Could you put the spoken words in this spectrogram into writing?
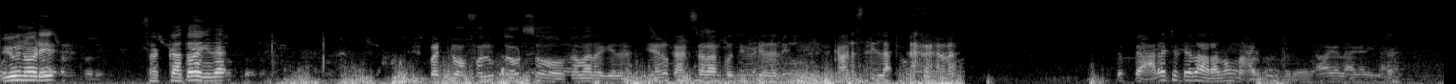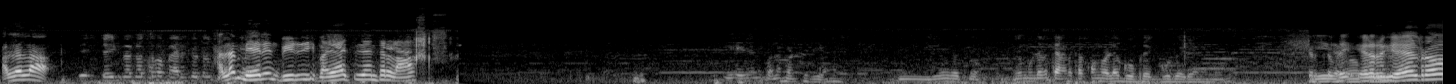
ವ್ಯೂ ನೋಡಿ. ಸಖತ್ತಾಗಿದೆ. ಬಟ್ ಫುಲ್ ಕ್ಲೌಡ್ಸ್ ಕವರ್ ಆಗಿದೆ. ಏನು ಕಾಣಿಸಲ್ಲ ಅನ್ಕೋತೀನಿ ವಿಡಿಯೋದಲ್ಲಿ. ಕಾಣಿಸ್ತಿಲ್ಲ. ಪ್ಯಾರಾಚೂಟ್ ಎಲ್ಲ ಆರಾಮಾಗಿ ಮಾಡ್ಬೋದು ಆಗಲ್ಲ ಆಗಲ್ಲ. ಅಲ್ಲಲ್ಲ. ಅಲ್ಲ ಮೇಲಿನ ಬಿಡ್ರಿ ಭಯ ಆಗ್ತಿದೆ ಅಂತಾರಲ್ಲ. ಮುಂದೆ ಕನ್ನಡ ಕರ್ಕೊಂಡು ಒಳ್ಳೆ ಗೂಬ್ರೆ ಗೂಬೇಡಿ ಏನಾರು ಹೇಳ್ರೋ?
